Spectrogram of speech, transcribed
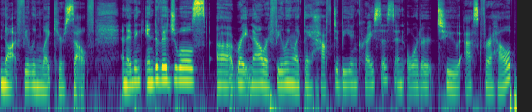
not feeling like yourself. And I think individuals uh, right now are feeling like they have to be in crisis in order to ask for help.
